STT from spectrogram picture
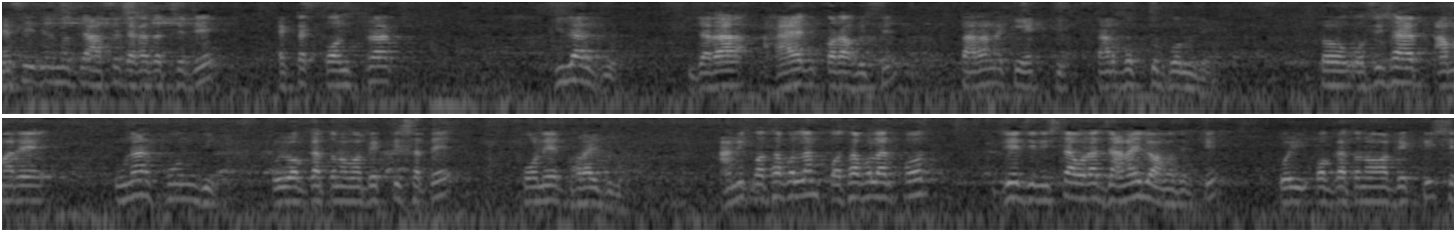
মেসেজের মধ্যে আছে, দেখা যাচ্ছে যে একটা কন্ট্রাক্ট কিলার গ্রুপ যারা হায়ার করা হয়েছে, তারা নাকি অ্যাক্টিভ তার বক্তব্য অনুযায়ী। তো ওসি সাহেব আমারে উনার ফোন দিয়ে ওই অজ্ঞাতনামা ব্যক্তির সাথে ফোনে ধরাই দিল। আমি কথা বললাম, কথা বলার পর যে জিনিসটা ওরা জানাইলো আমাদেরকে, ওই অজ্ঞাতনামা ব্যক্তি, সে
